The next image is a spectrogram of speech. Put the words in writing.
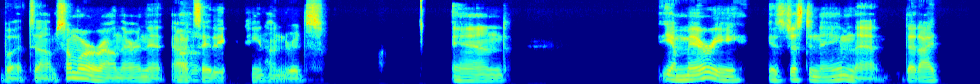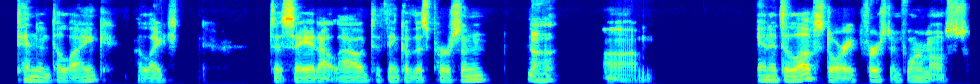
but um somewhere around there in that I'd Uh-huh. say the 1800s. And yeah, Mary is just a name that that I tended to like. I liked to say it out loud to think of this person. Uh-huh. Um and it's a love story first and foremost.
